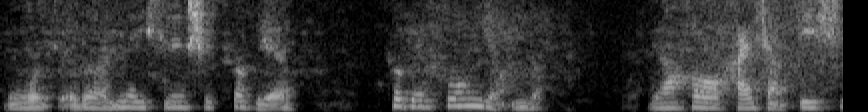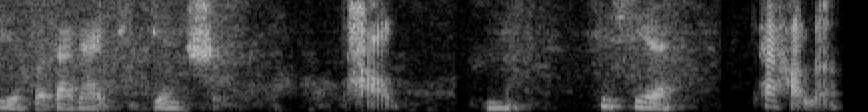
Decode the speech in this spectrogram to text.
我觉得内心是特别特别丰盈的，然后还想继续和大家一起坚持。好，嗯，谢谢，太好了。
